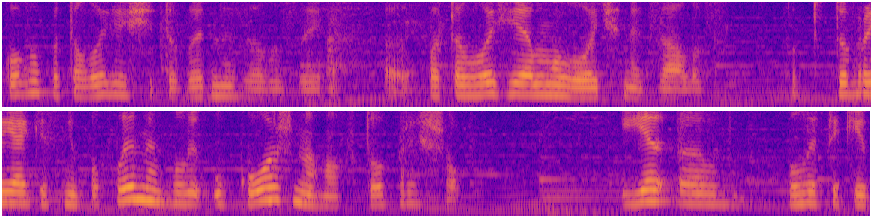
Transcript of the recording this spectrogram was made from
у кого патологія щитовидної залози, е, патологія молочних залоз. Тобто доброякісні пухлини були у кожного, хто прийшов. Є, е, були такі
